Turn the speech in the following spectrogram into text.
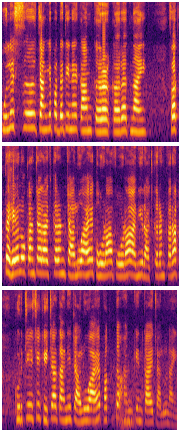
पोलीस चांगली चांगल्या पद्धतीने काम कर करत नाही. फक्त हे लोकांचं राजकारण चालू आहे. थोडा फोडा आणि राजकारण करा. खुर्चीची खिचात आणि चालू आहे. फक्त आणखीन काय चालू नाही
